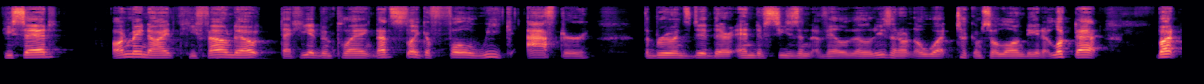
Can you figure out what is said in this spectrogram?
He said on May 9th, he found out that he had been playing. That's like a full week after the Bruins did their end of season availabilities. I don't know what took him so long to get it looked at, but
